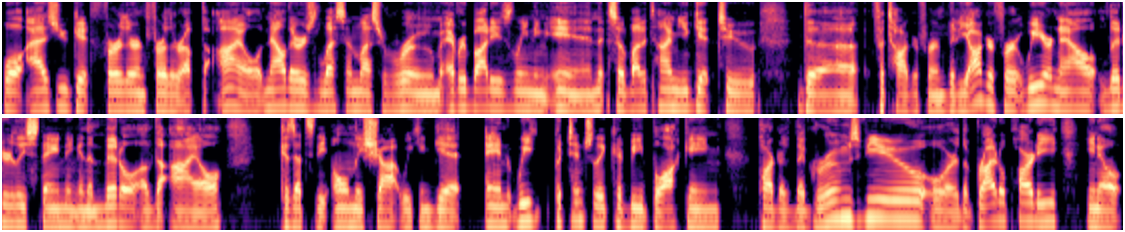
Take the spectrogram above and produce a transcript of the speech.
Well, as you get further and further up the aisle, now there's less and less room. Everybody's leaning in. So by the time you get to the photographer and videographer, we are now literally standing in the middle of the aisle because that's the only shot we can get. And we potentially could be blocking part of the groom's view or the bridal party. You know,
